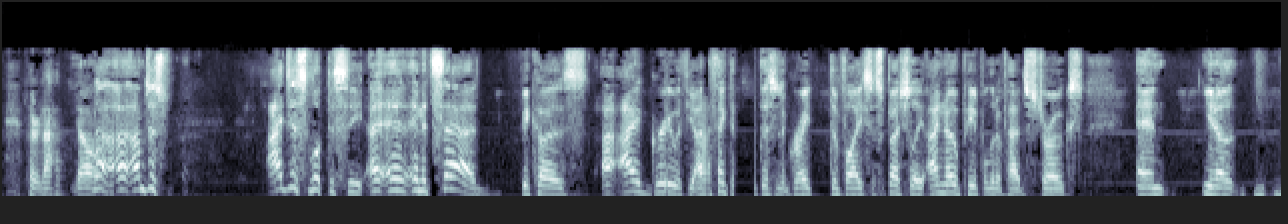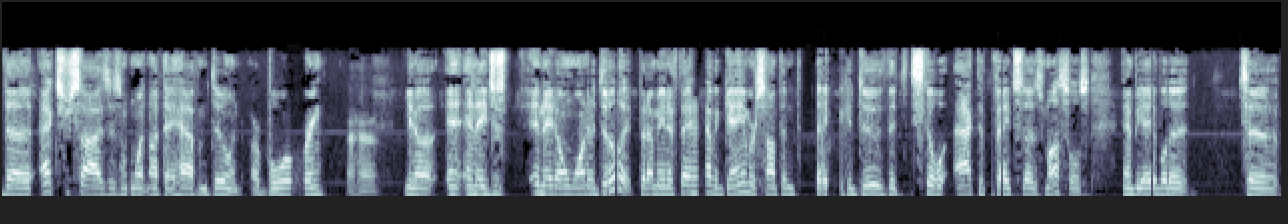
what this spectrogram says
They're not dumb. No, I, I'm just, I just look to see, and, and it's sad because I, I agree with you. I think that this is a great device, especially I know people that have had strokes, and you know the exercises and whatnot they have them doing are boring. Uh-huh. You know, and, and they just and they don't want to do it. But I mean, if they have a game or something they could do that still activates those muscles and be able to to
